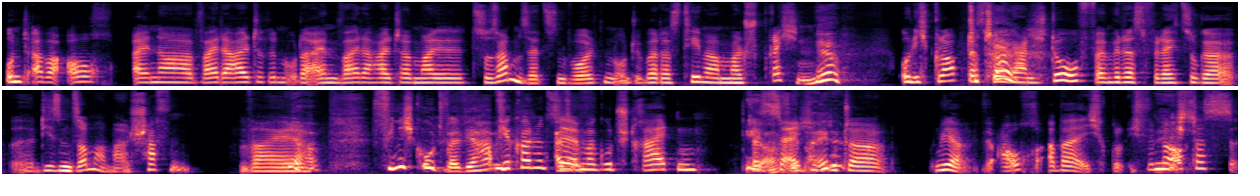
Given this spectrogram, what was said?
und aber auch einer Weidehalterin oder einem Weidehalter mal zusammensetzen wollten und über das Thema mal sprechen. Ja, Und ich glaube, das wäre gar nicht doof, wenn wir das vielleicht sogar äh, diesen Sommer mal schaffen. Weil ja. Finde ich gut, weil wir haben. wir können uns also, ja immer gut streiten. Das Ja, ist eigentlich ein guter, ja, auch, aber ich, ich finde Echt? auch, dass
